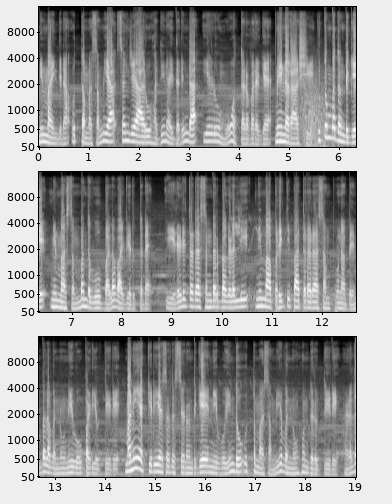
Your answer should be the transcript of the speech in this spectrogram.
ನಿಮ್ಮ ಇಂದಿನ ಉತ್ತಮ ಸಮಯ ಸಂಜೆ ಆರು ಹದಿನೈದರಿಂದ ಏಳು ಮೂವತ್ತರವರೆಗೆ. ಮೀನರಾಶಿ. ಕುಟುಂಬದೊಂದಿಗೆ ನಿಮ್ಮ ಸಂಬಂಧವು ಬಲವಾಗಿರುತ್ತದೆ. ಈ ಏರಿಳಿತದ ಸಂದರ್ಭಗಳಲ್ಲಿ ನಿಮ್ಮ ಪ್ರೀತಿಪಾತ್ರರ ಸಂಪೂರ್ಣ ಬೆಂಬಲವನ್ನು ನೀವು ಪಡೆಯುತ್ತೀರಿ. ಮನೆಯ ಕಿರಿಯ ಸದಸ್ಯರೊಂದಿಗೆ ನೀವು ಇಂದು ಉತ್ತಮ ಸಮಯವನ್ನು ಹೊಂದಿರುತ್ತೀರಿ. ಹಣದ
